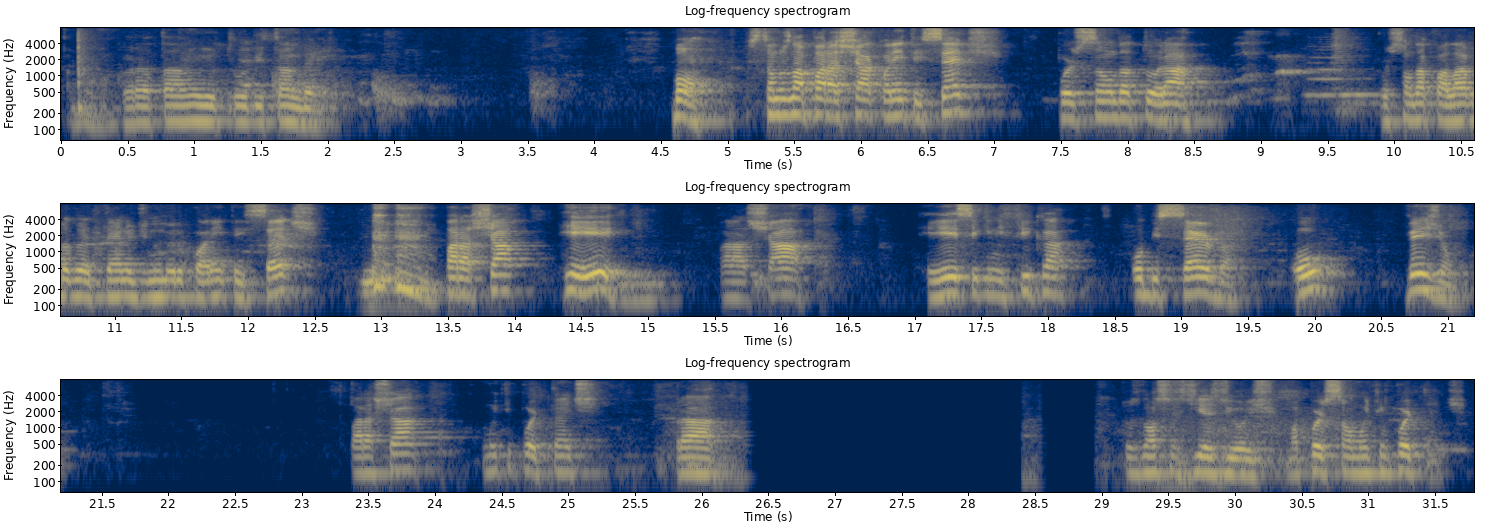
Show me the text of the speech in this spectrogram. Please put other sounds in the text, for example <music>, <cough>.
Tá agora está no YouTube também. Bom, estamos na Paraxá 47, porção da Torá, porção da palavra do Eterno de número 47. <clears throat> Paraxá Reê. Paraxá Reê significa observa ou vejam. Paraxá muito importante para os nossos dias de hoje, uma porção muito importante.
